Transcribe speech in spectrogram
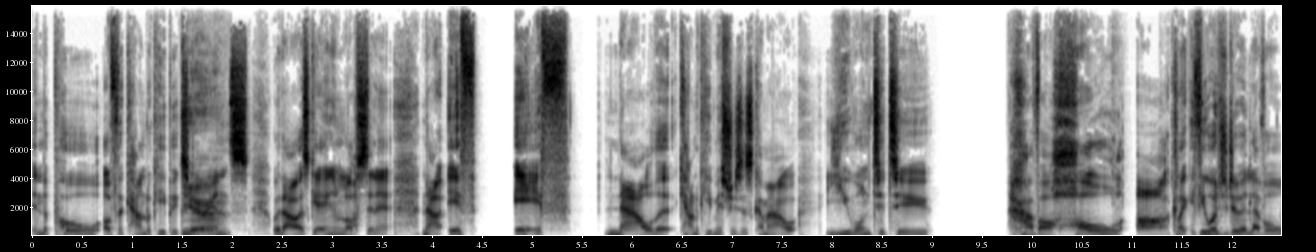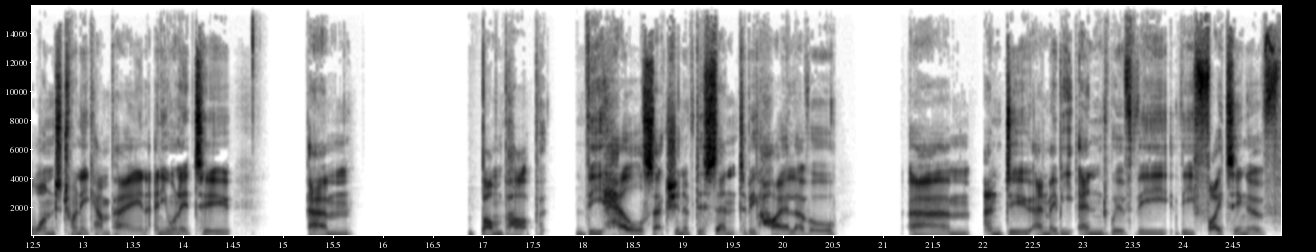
in the pool of the candlekeep experience without us getting lost in it. Now if if now that candlekeep mysteries has come out you wanted to have a whole arc like if you were to do a level 1 to 20 campaign and you wanted to um bump up the hell section of descent to be higher level um and do and maybe end with the the fighting of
